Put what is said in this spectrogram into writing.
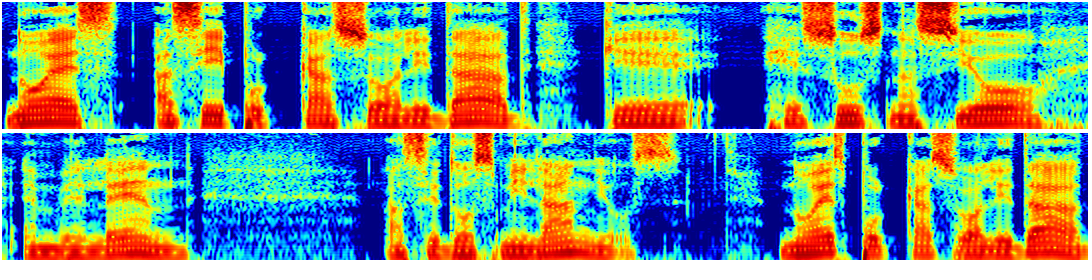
No es así por casualidad que Jesús nació en Belén hace dos mil años. No es por casualidad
